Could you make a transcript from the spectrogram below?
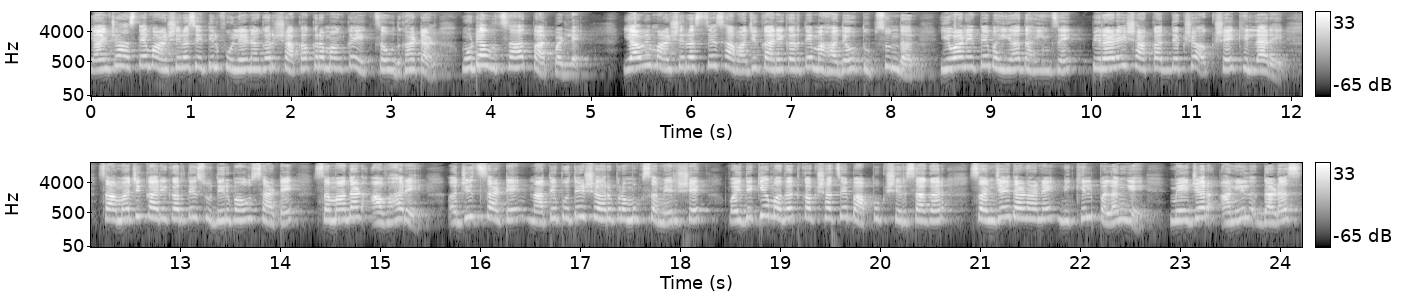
यांच्या हस्ते माळशिरस येथील फुलेनगर शाखा क्रमांक एकचं उद्घाटन मोठ्या उत्साहात पार पडले. यावेळी माळशिरसचे सामाजिक कार्यकर्ते महादेव तुपसुंदर युवा नेते भैया दाहींचे पिरळे शाखाध्यक्ष अक्षय खिल्लारे सामाजिक कार्यकर्ते सुधीर भाऊ साठे समाधान आव्हारे अजित साठे नातेपुते शहर प्रमुख समीर शेख वैद्यकीय मदत कक्षाचे बापू क्षीरसागर संजय दणाने निखिल पलंगे मेजर अनिल दडस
